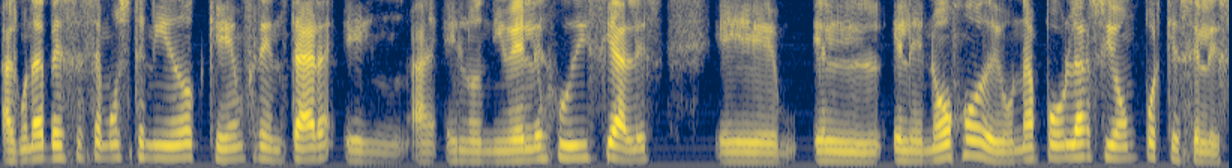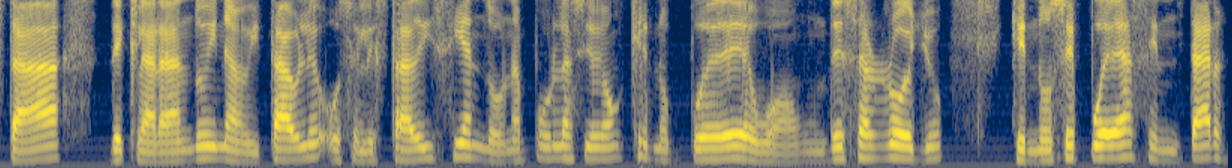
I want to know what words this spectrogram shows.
algunas veces hemos tenido que enfrentar en, los niveles judiciales eh, el, enojo de una población porque se le está declarando inhabitable o se le está diciendo a una población que no puede o a un desarrollo que no se puede asentar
